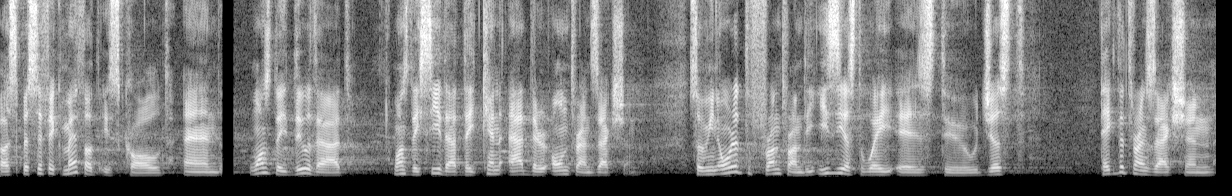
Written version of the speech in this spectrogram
A specific method is called and once they do that, once they see that, they can add their own transaction. So in order to front run, the easiest way is to just take the transaction,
